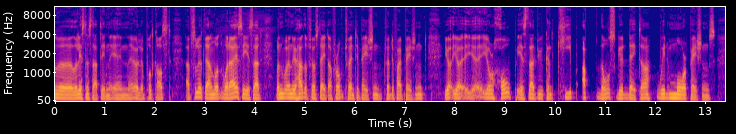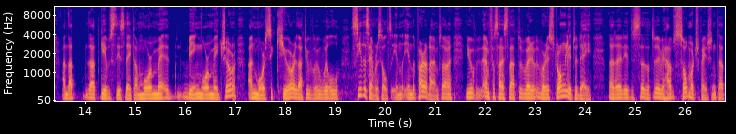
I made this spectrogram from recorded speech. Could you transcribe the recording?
uh, the listeners that in in earlier podcast. Absolutely, and what, what I see is that when, when you have the first data from 20 patient, 25 patient, your, your your hope is that you can keep up those good data with more patients, and that that gives this data more being more mature and more secure that you will see the same results in in the paradigm. So you emphasize that very very strongly today that it is that we have so much patient that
